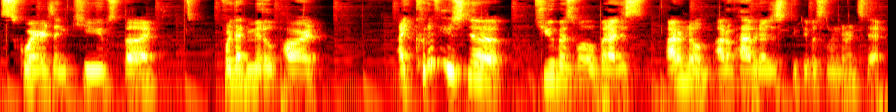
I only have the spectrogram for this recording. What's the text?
squares and cubes, but for that middle part, I could have used the cube as well, but I just, I don't know, out of habit, I just picked up a cylinder instead.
